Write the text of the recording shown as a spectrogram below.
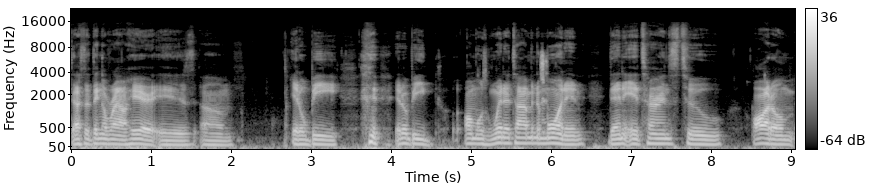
that's the thing around here is um it'll be it'll be almost wintertime in the morning, then it turns to autumn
